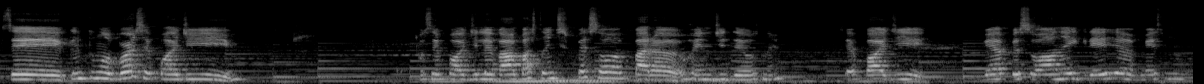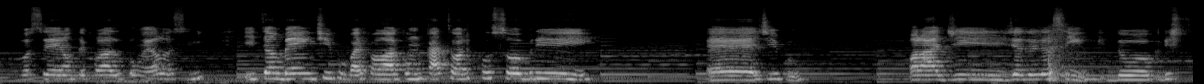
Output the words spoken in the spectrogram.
você canta um louvor, você pode você pode levar bastante pessoas para o reino de Deus, né? Você pode ver a pessoa lá na igreja, mesmo você não ter falado com ela, assim. E também, tipo, vai falar com um católico sobre. É, tipo, falar de Jesus assim, do Cristo.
